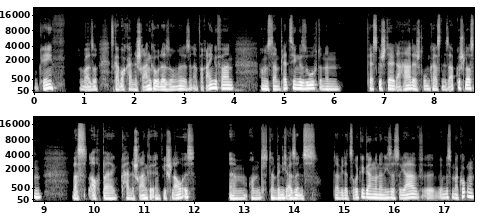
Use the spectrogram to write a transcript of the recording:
Okay. Also es gab auch keine Schranke oder so. Ne? Wir sind einfach reingefahren, haben uns da ein Plätzchen gesucht und dann festgestellt, aha, der Stromkasten ist abgeschlossen, was auch bei keine Schranke irgendwie schlau ist. Ähm, und dann bin ich also ins da wieder zurückgegangen und dann hieß es so, ja, äh, wir müssen mal gucken.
